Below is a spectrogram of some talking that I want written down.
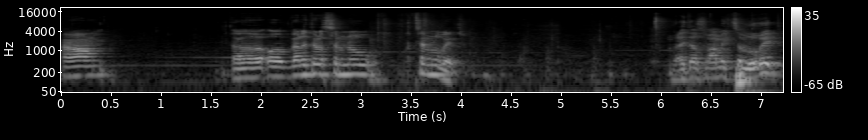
a uh, o velitel se mnou chce mluvit. Velitel s vámi chce mluvit?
